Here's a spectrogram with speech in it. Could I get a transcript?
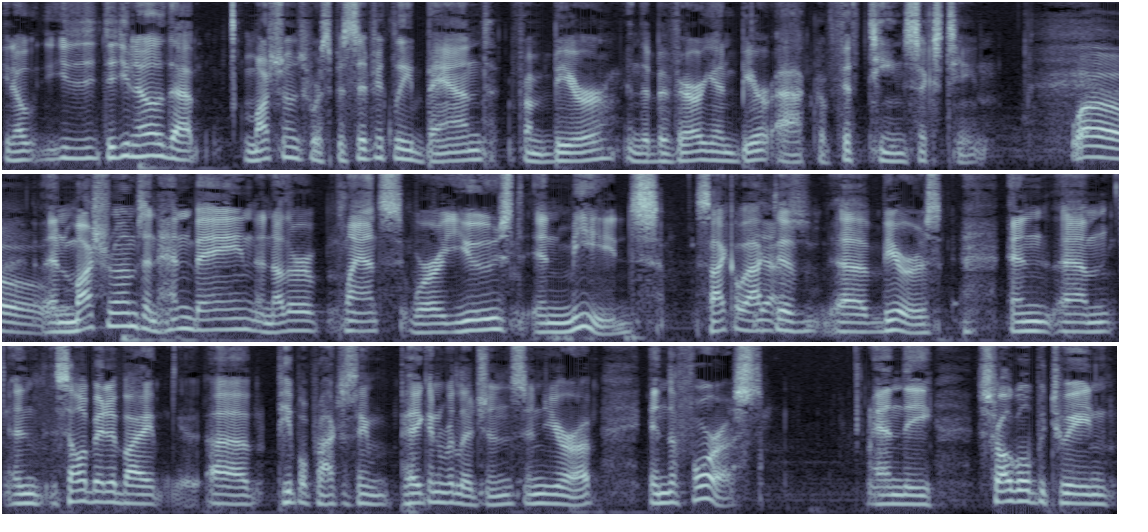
You know, you, did you know that mushrooms were specifically banned from beer in the Bavarian Beer Act of 1516? Whoa. And mushrooms and henbane and other plants were used in meads, psychoactive uh, beers, and um, and celebrated by uh, people practicing pagan religions in Europe in the forest. And the struggle between,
